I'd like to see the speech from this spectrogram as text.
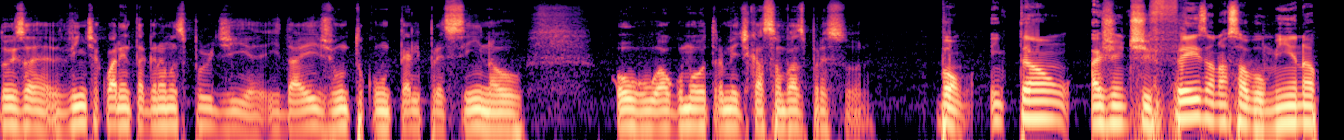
2 a 20 a 40 gramas por dia. E daí junto com telepressina ou, ou alguma outra medicação vasopressora. Bom, então a gente fez a nossa albumina.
